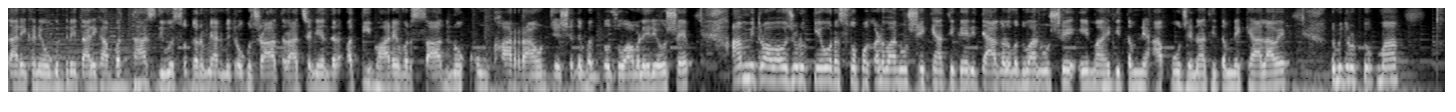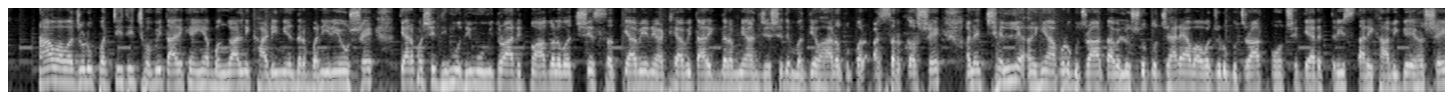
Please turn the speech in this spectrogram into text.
તારીખ અને ઓગણત્રીસ તારીખ આ બધા જ દિવસો દરમિયાન મિત્રો ગુજરાત રાજ્યની અંદર અતિ ભારે વરસાદનો ખૂંખાર રાઉન્ડ જે છે તે બનતો જોવા મળી રહ્યો છે. આમ મિત્રો, આ વાવાઝોડું કેવો રસ્તો પકડવાનું છે, ક્યાંથી કઈ રીતે આગળ વધવાનું છે એ માહિતી તમને આપું, જેનાથી તમને ખ્યાલ આવે. તો મિત્રો, ટૂંકમાં આ વાવાઝોડું પચીસથી છવ્વીસ તારીખે અહીંયા બંગાળની ખાડીની અંદર બની રહ્યું છે. ત્યાર પછી ધીમું ધીમું મિત્રો આ રીતનું આગળ વધશે. સત્યાવીસ અને અઠ્યાવીસ તારીખ દરમિયાન જે છે તે મધ્ય ભારત ઉપર અસર કરશે. અને છેલ્લે અહીંયા આપણું ગુજરાત આવેલું છે. તો જ્યારે આ વાવાઝોડું ગુજરાત પહોંચશે ત્યારે ત્રીસ તારીખ આવી ગઈ હશે.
